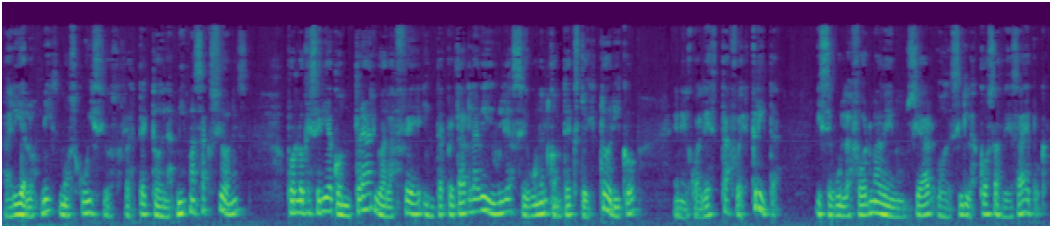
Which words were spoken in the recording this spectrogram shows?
haría los mismos juicios respecto de las mismas acciones, por lo que sería contrario a la fe interpretar la Biblia según el contexto histórico en el cual ésta fue escrita, y según la forma de enunciar o decir las cosas de esa época.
